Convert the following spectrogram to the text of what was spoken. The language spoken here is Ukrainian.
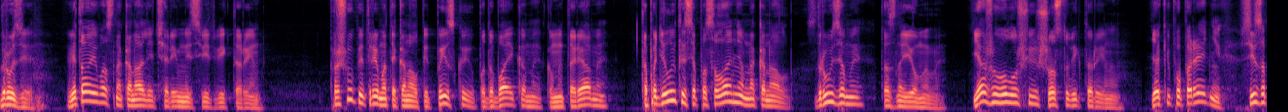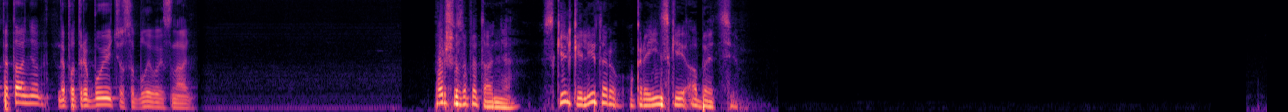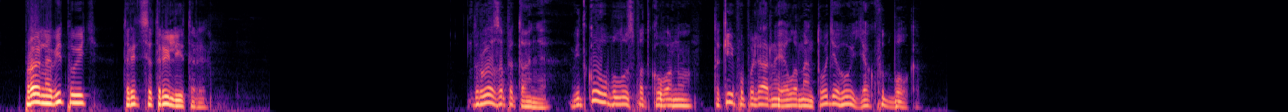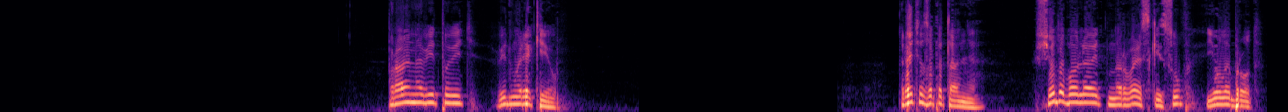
Друзі, вітаю вас на каналі Чарівний світ Вікторин. Прошу підтримати канал підпискою, подобайками, коментарями та поділитися посиланням на канал з друзями та знайомими. Я ж оголошую шосту вікторину. Як і попередніх, всі запитання не потребують особливих знань. Перше запитання. Скільки літер в українській абетці? Правильна відповідь 33 літери. Друге запитання. Від кого було успадковано такий популярний елемент одягу, як футболка? Правильна відповідь від моряків. Третє запитання. Що додають норвезький суп юлеброд?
